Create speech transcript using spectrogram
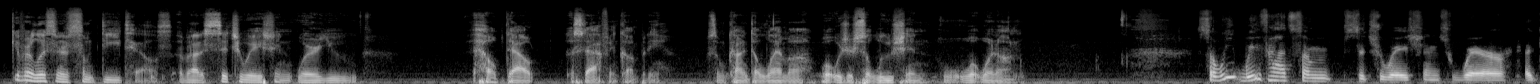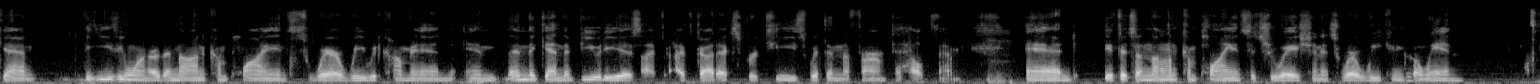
give our listeners some details about a situation where you helped out a staffing company, some kind of dilemma. What was your solution? What went on? So we we've had some situations where again the easy one or the non-compliance where we would come in and then again the beauty is I've, I've got expertise within the firm to help them mm-hmm. and if it's a non-compliant situation it's where we can go in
